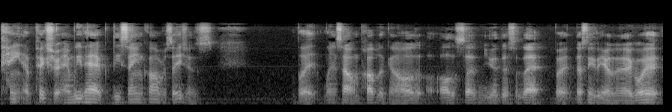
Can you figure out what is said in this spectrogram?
paint a picture and we've had these same conversations but when it's out in public and all all of a sudden you're this or that but that's neither here nor there go ahead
